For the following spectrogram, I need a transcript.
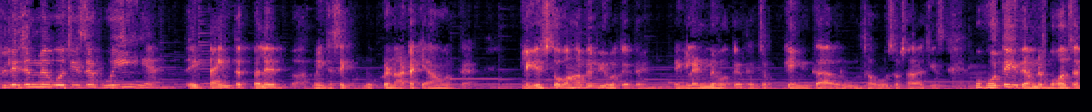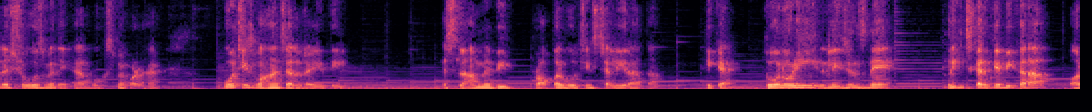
रिलीजन में वो चीज़ें हुई ही है। एक टाइम तक पहले जैसे नुक्कड़ नाटक यहाँ होते हैं। प्लेस तो वहाँ पे भी होते थे इंग्लैंड में होते थे, जब किंग का रूल था, वो सब सारा चीज़, वो होते ही थे, हमने बहुत सारे शोज़ में देखा है बुक्स में पढ़ा है। वो चीज़ वहाँ चल रही थी। इस्लाम में भी प्रॉपर वो चीज़ चल ही रहा था, ठीक है? दोनों ही रिलीजन ने प्रीच करके भी करा और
